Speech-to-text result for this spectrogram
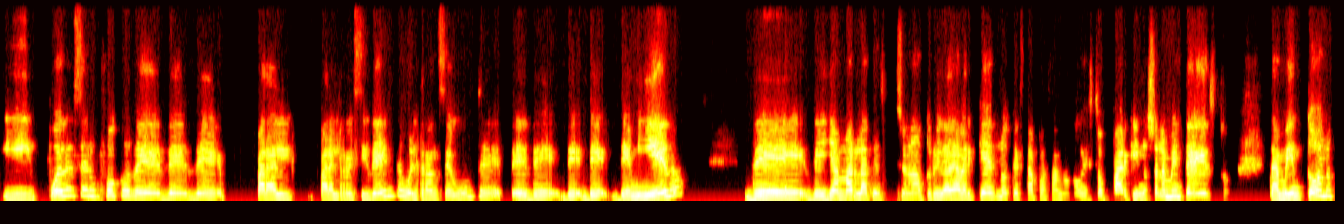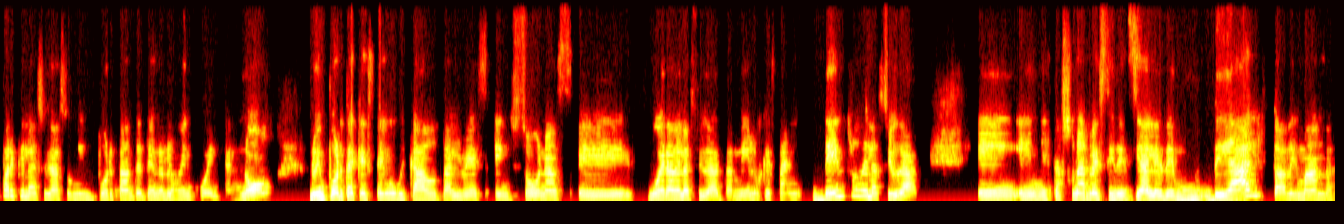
y puede ser un foco de, para, el, para el residente o el transeúnte de, miedo de, llamar la atención a la autoridad, de ver qué es lo que está pasando con estos parques. Y no solamente esto, también todos los parques de la ciudad son importantes tenerlos en cuenta. No, no importa que estén ubicados tal vez en zonas eh, fuera de la ciudad, también los que están dentro de la ciudad en, estas zonas residenciales de, alta demanda,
